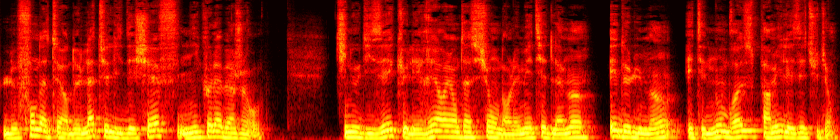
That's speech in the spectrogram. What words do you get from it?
le fondateur de l'atelier des chefs, Nicolas Bergerot, qui nous disait que les réorientations dans les métiers de la main et de l'humain étaient nombreuses parmi les étudiants.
